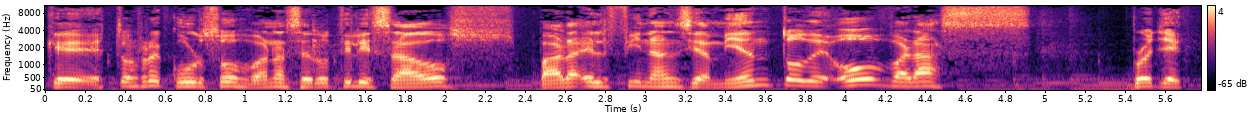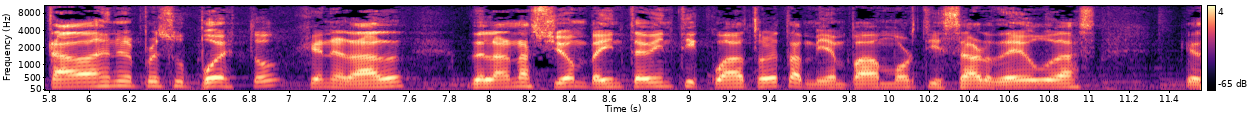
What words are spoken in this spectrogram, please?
que estos recursos van a ser utilizados para el financiamiento de obras proyectadas en el presupuesto general de la Nación 2024 y también para amortizar deudas que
